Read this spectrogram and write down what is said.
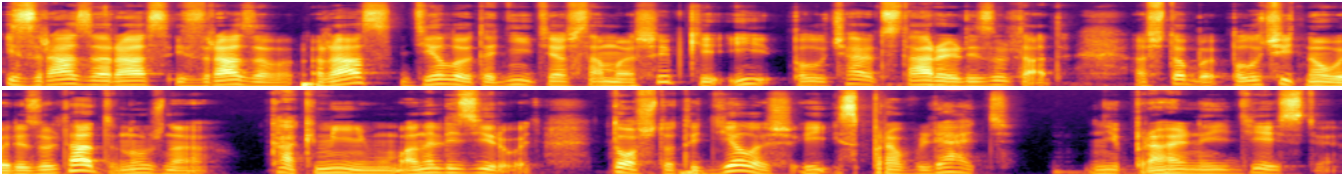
из раза раз, из раза раз делают одни и те же самые ошибки и получают старые результаты. А чтобы получить новые результаты, нужно как минимум анализировать то, что ты делаешь, и исправлять неправильные действия.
